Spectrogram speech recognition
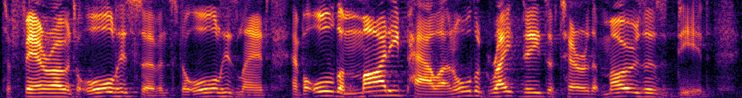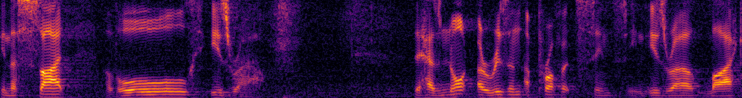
to Pharaoh and to all his servants, to all his land, and for all the mighty power and all the great deeds of terror that Moses did in the sight of all Israel. There has not arisen a prophet since in Israel like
